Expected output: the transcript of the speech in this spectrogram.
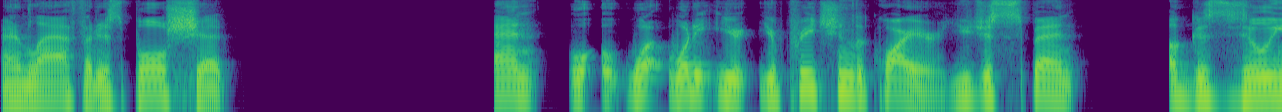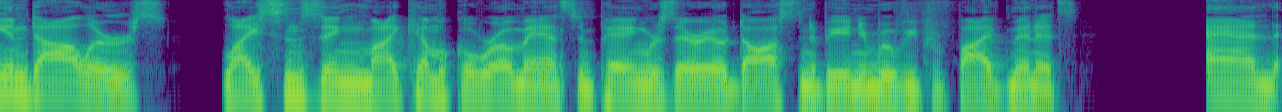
and laugh at his bullshit. And wh- what what you're, you're preaching to the choir? You just spent a gazillion dollars licensing My Chemical Romance and paying Rosario Dawson to be in your movie for five minutes, and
